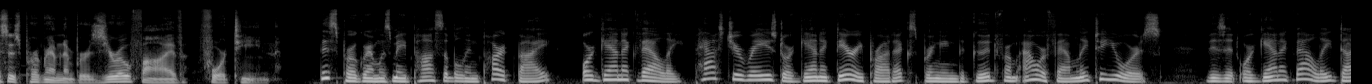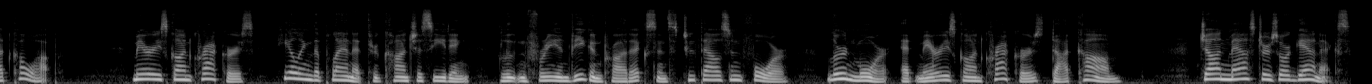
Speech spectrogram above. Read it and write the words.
This is program number 0514. This program was made possible in part by Organic Valley, pasture raised organic dairy products bringing the good from our family to yours. Visit organicvalley.coop. Mary's Gone Crackers, healing the planet through conscious eating, gluten free and vegan products since 2004. Learn more at marysgonecrackers.com. John Masters Organics.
